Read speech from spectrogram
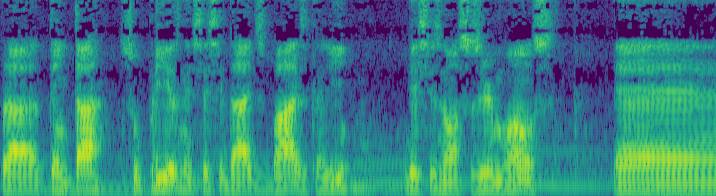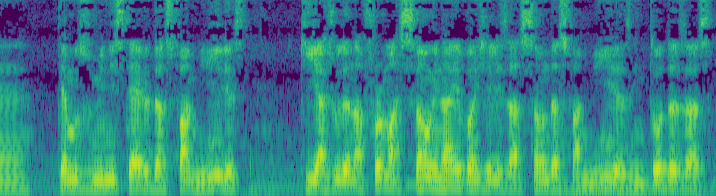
para tentar suprir as necessidades básicas ali desses nossos irmãos. É, temos o Ministério das Famílias, que ajuda na formação e na evangelização das famílias em todas as,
